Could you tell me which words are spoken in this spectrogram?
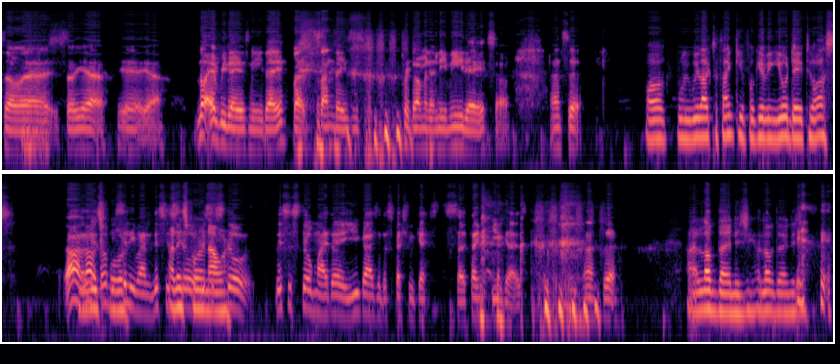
So uh, nice. so yeah, yeah, yeah. Not every day is me day, but Sundays is predominantly me day. So that's it. Well, we we like to thank you for giving your day to us. Oh no, don't for, be silly, man. This is at still, least for an hour. Still, this is still my day. You guys are the special guests, so thank you guys. That's it. I love the energy. I love the energy.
